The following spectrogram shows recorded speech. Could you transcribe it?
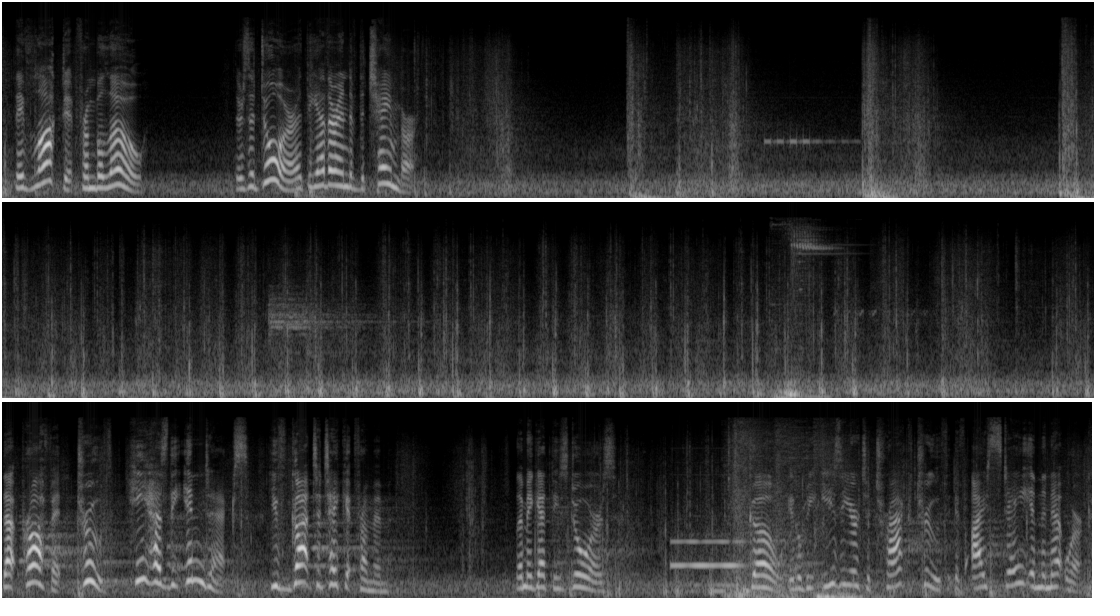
They've locked it from below. There's a door at the other end of the chamber. That prophet, Truth, he has the index. You've got to take it from him. Let me get these doors. Go. It'll be easier to track Truth if I stay in the network.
